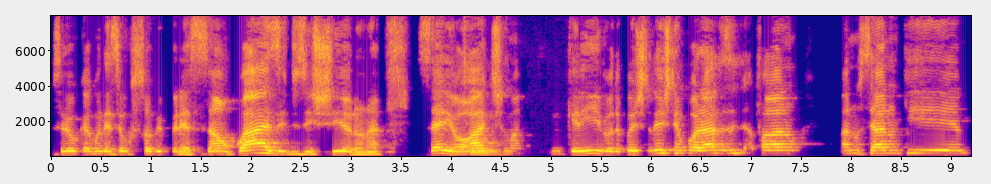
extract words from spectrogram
Você viu o que aconteceu Sob Pressão, quase desistiram, né? Série Sim. ótima, incrível. Depois de três temporadas, falaram, anunciaram que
